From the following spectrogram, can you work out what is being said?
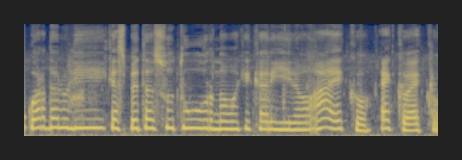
Uh, guardalo lì che aspetta il suo turno, ma che carino. Ah, ecco, ecco, ecco.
